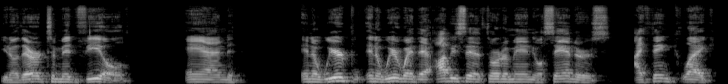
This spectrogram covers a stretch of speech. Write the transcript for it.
You know, they're to midfield, and in a weird in a weird way, they obviously had throw to Emmanuel Sanders. I think like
